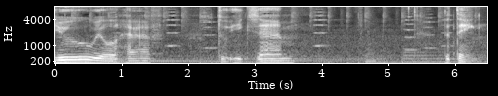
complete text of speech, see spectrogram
you will have to examine the thing.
